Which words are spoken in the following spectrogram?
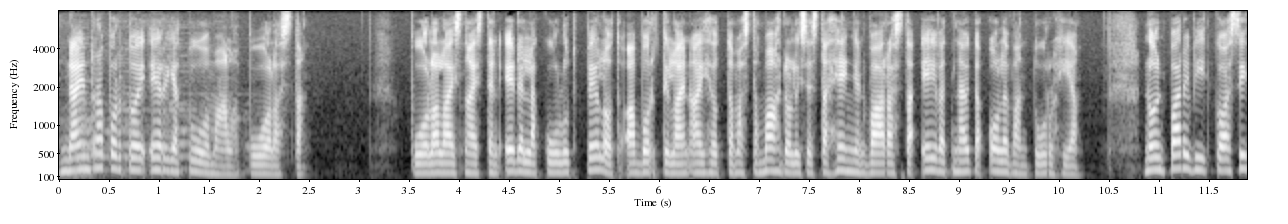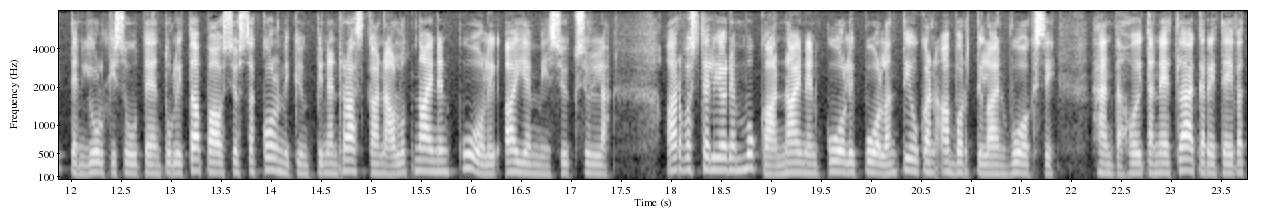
Näin raportoi Erja Tuomaala Puolasta – Puolalaisnaisten edellä kuulut pelot aborttilain aiheuttamasta mahdollisesta hengenvaarasta eivät näytä olevan turhia. Noin pari viikkoa sitten julkisuuteen tuli tapaus, jossa kolmikymppinen raskaana ollut nainen kuoli aiemmin syksyllä. Arvostelijoiden mukaan nainen kuoli Puolan tiukan aborttilain vuoksi. Häntä hoitaneet lääkärit eivät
